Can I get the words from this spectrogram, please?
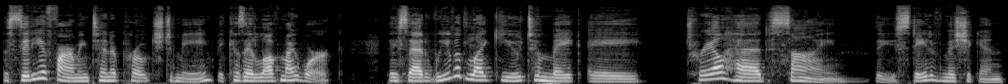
the city of Farmington approached me because I love my work. They said, we would like you to make a trailhead sign. The state of Michigan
